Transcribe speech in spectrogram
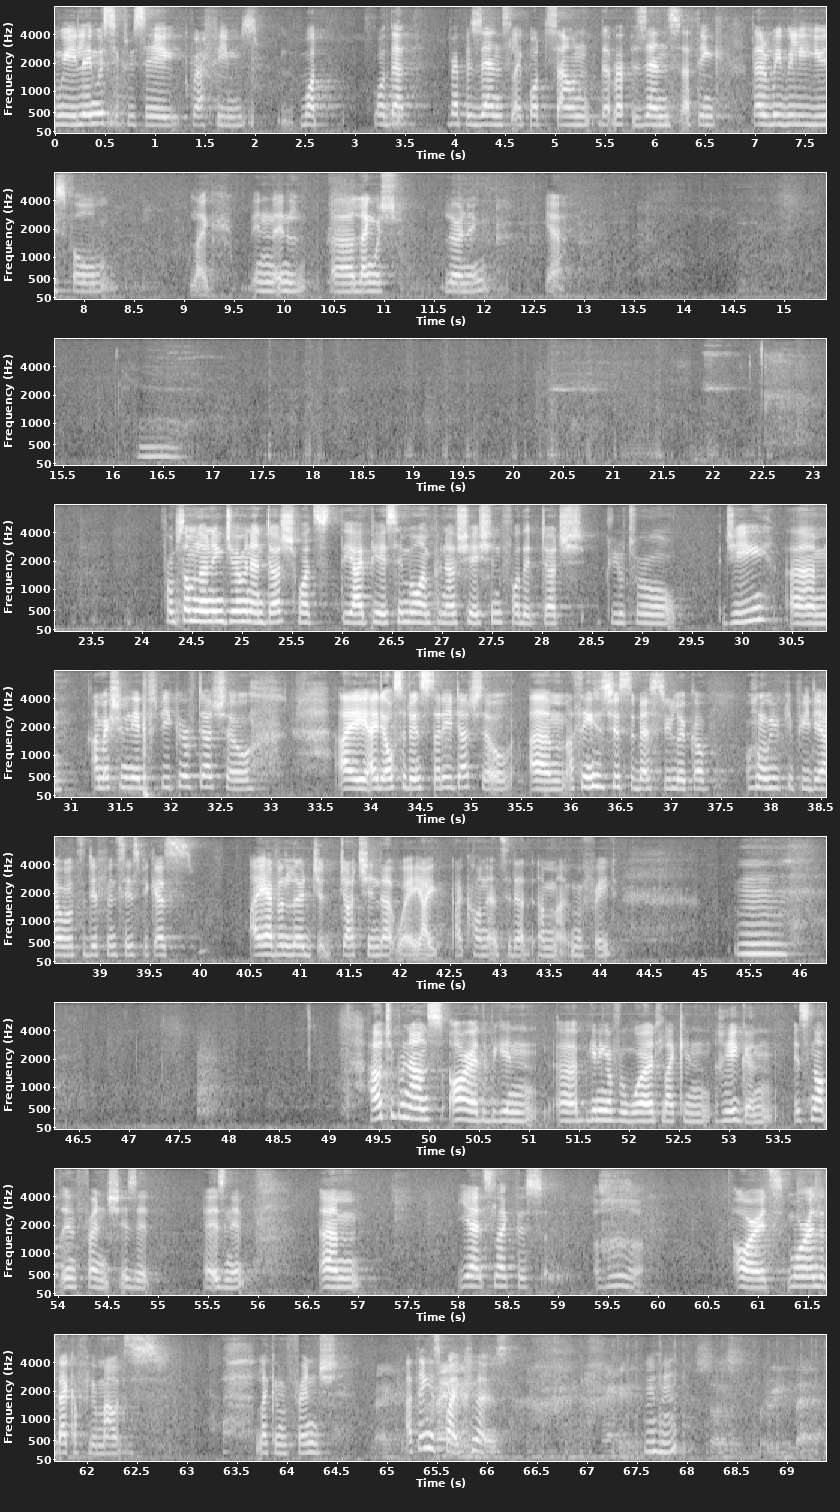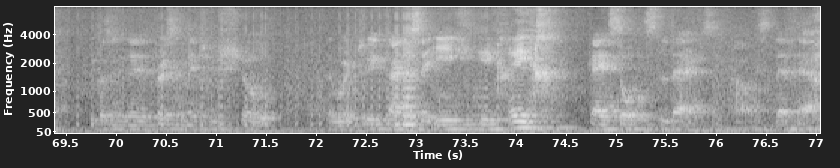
we linguistics, we say graphemes, what, what that represents, like what sound that represents, I think that would be really useful, like in, in uh, language learning, yeah. Mm. From some learning German and Dutch, what's the IPA symbol and pronunciation for the Dutch guttural G? Um, I'm actually a native speaker of Dutch, so I, I also don't study Dutch, so um, I think it's just the best to look up on Wikipedia what the difference is because I haven't learned Dutch in that way. I, I can't answer that, I'm, I'm afraid. Mm. How to pronounce R at the begin, uh, beginning of a word like in Regen? It's not in French, is it? Uh, isn't it? Um, yeah, it's like this. Or it's more in the back of your mouth, it's like in French. Like I think it's quite close. Franken. hmm So it's really bad because in the first image you showed there were three times the e, e. Okay, so it's there somehow. It's that there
